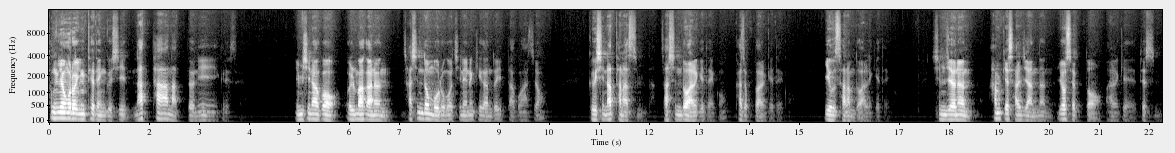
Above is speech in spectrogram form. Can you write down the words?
성령으로 잉태된 것이 나타났더니 그랬어요. 임신하고 얼마간은 자신도 모르고 지내는 기간도 있다고 하죠. 그것이 나타났습니다. 자신도 알게 되고 가족도 알게 되고 이웃 사람도 알게 되고 심지어는 함께 살지 않는 요셉도 알게 됐습니다.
